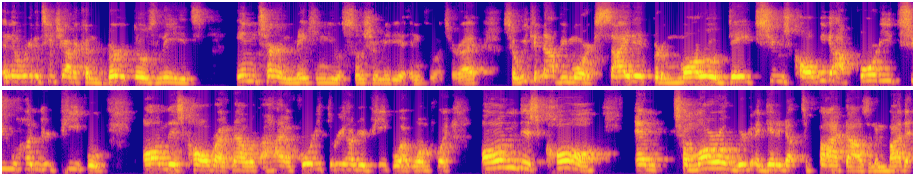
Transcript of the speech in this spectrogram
And then we're going to teach you how to convert those leads in turn making you a social media influencer, right? So we could not be more excited for tomorrow, day two's call. We got 4,200 people on this call right now with a high of 4,300 people at one point on this call. And tomorrow we're going to get it up to 5,000. And by the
